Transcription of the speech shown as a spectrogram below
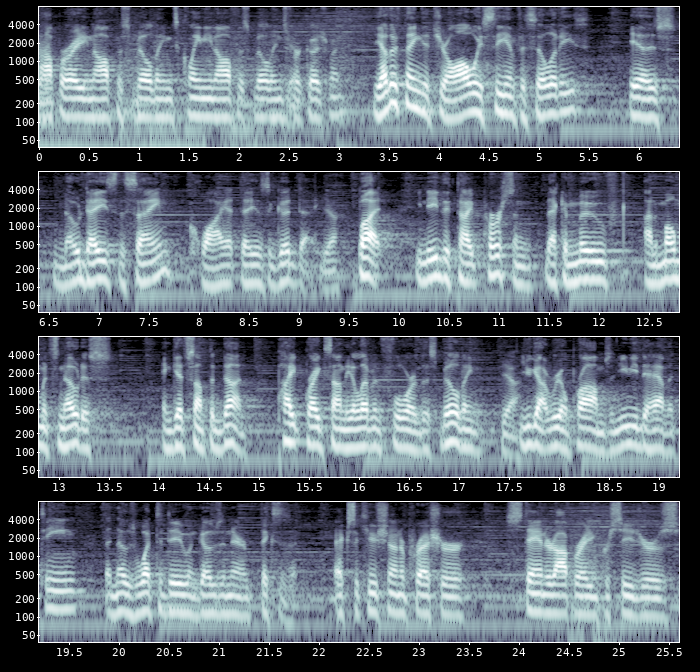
operating office buildings, cleaning office buildings for Cushman. The other thing that you'll always see in facilities is no day's the same, quiet day is a good day. Yeah. But you need the type person that can move on a moment's notice and get something done. Pipe breaks on the 11th floor of this building, Yeah. you got real problems, and you need to have a team that knows what to do and goes in there and fixes it. Execution under pressure, standard operating procedures,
